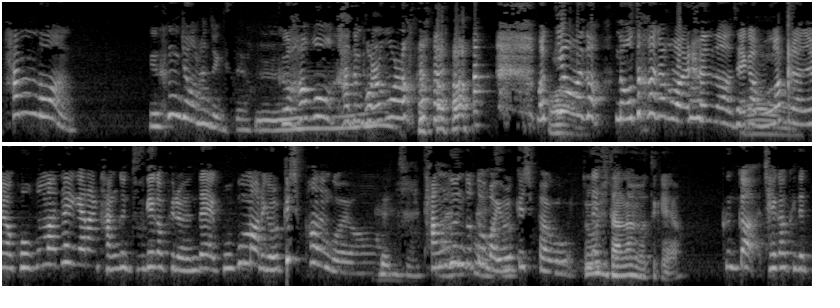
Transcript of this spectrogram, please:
한번 흥정을 한 적 있어요. 음. 그거 하고 가슴 벌렁벌렁 막 뛰어오면서 너 어떡하냐고 막 이러면서 제가 어. 뭐가 필요하냐면 고구마 3개랑 당근 2개가 필요했는데 고구마를 10개씩 파는 거예요. 그렇죠. 당근도 또막 많이 10개씩 팔고. 근데 조금씩 달라면 어떻게 해요? 그러니까 제가 그때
